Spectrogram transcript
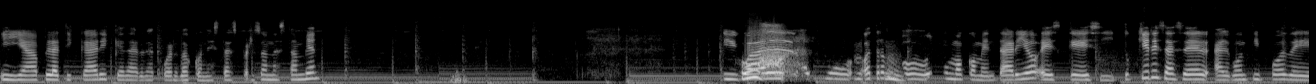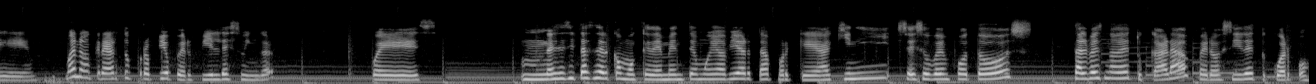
y ya platicar y quedar de acuerdo con estas personas también. Igual, otro, otro último comentario es que si tú quieres hacer algún tipo de, bueno, crear tu propio perfil de swinger, pues mm, necesitas ser como que de mente muy abierta porque aquí ni se suben fotos, tal vez no de tu cara, pero sí de tu cuerpo,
